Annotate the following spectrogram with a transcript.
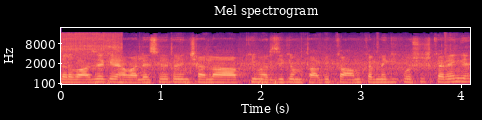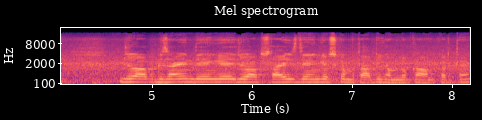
دروازے کے حوالے سے، تو انشاءاللہ آپ کی مرضی کے مطابق کام کرنے کی کوشش کریں گے۔ جو آپ ڈیزائن دیں گے، جو آپ سائز دیں گے، اس کے مطابق ہم لوگ کام کرتے ہیں۔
